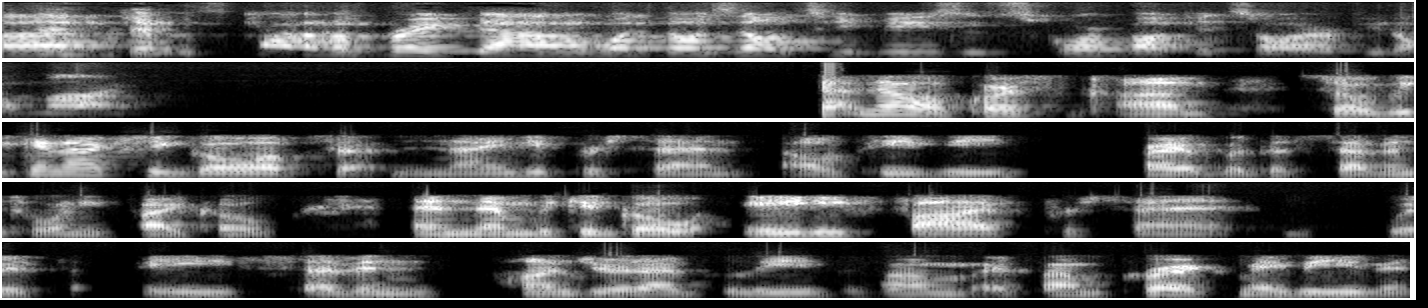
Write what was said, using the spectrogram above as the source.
uh, give us kind of a breakdown of what those LTVs and score buckets are, if you don't mind. Yeah, no, of course. Um, so we can actually go up to 90% LTV, right, with a 720 FICO, and then we could go 85% with a 700, I believe, if I'm if I'm correct, maybe even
